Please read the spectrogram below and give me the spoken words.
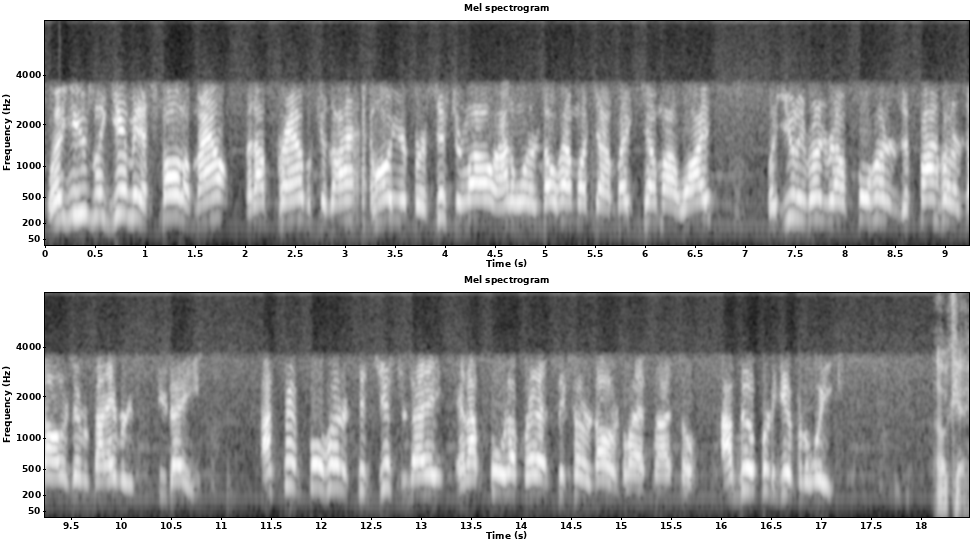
Well, you usually give me a small amount, but I'm proud because I have a lawyer for a sister-in-law. I don't want to know how much I make. Tell my wife, but it usually runs around four hundred to five hundred dollars every about every few days. I spent four hundred since yesterday, and I pulled up right at six hundred dollars last night. So I'm doing pretty good for the week. Okay.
